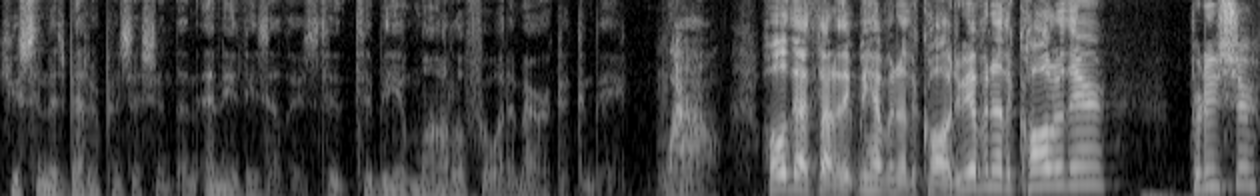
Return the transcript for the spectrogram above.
Houston is better positioned than any of these others to, to be a model for what America can be. Wow. Hold that thought. I think we have another caller. Do we have another caller there, producer?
